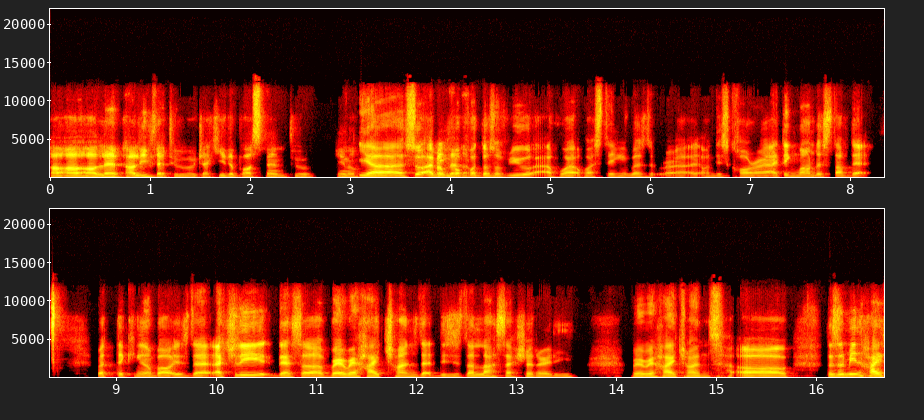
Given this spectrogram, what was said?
uh, I'll, I'll let I'll leave that to Jacky, the boss man, to you know yeah so i mean for, for those of you uh, who are, who are staying with us uh, on this call right i think one of the stuff that we're thinking about is that actually there's a very, very high chance that this is the last session already. Very high chance. Uh doesn't mean high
